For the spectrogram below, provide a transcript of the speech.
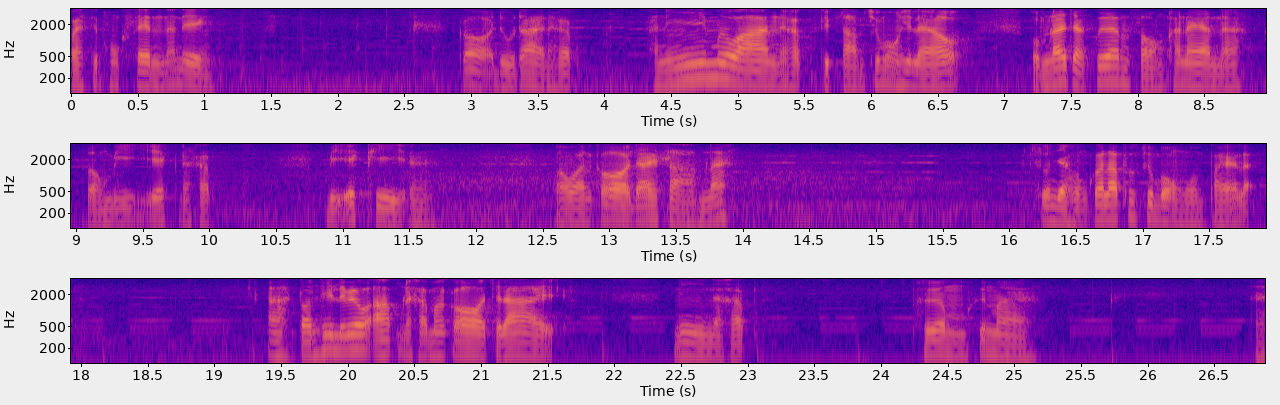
86 เซนนั่นเอง ก็ดูได้นะครับ อันนี้เมื่อวานนะครับ 13 ชั่วโมงที่แล้ว ผมได้จากเพื่อน 2 คะแนนนะ 2 bx นะครับ bxt อ่าบางวันก็ได้3นะ ส่วนใหญ่ผมก็รับทุกชั่วโมงผมไปแล้วแหละ อะ ตอนที่เลเวลอัพนะครับ มันก็จะได้นี่นะครับ เพิ่มขึ้นมา อะ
